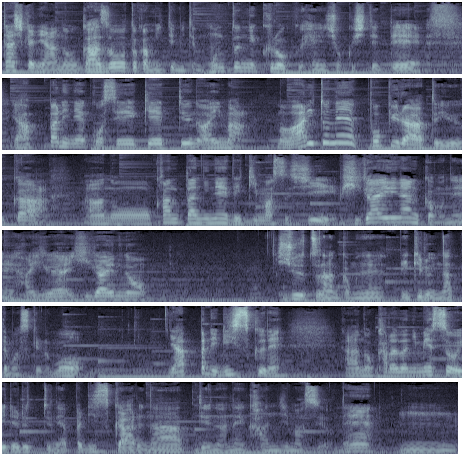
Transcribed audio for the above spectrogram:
確かにあの画像とか見てみても本当にね黒く変色しててやっぱりねこう整形っていうのは今、まあ、割とねポピュラーというかあの簡単にねできますし日帰りなんかもね日帰りの手術なんかもねできるようになってますけどもやっぱりリスクねあの体にメスを入れるっていうのはやっぱりリスクあるなっていうのはね感じますよね。うん。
